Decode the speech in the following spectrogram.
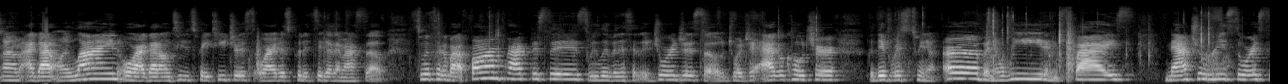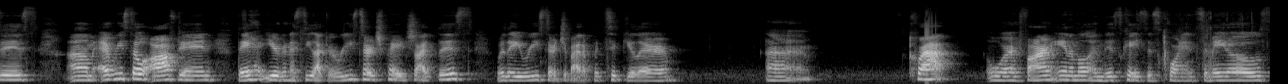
um, I got online or I got on Teachers Pay Teachers or I just put it together myself. So we'll talk about farm practices. We live in the state of Georgia, so Georgia agriculture, the difference between an herb and a weed and spice, natural resources. Um, every so often, they you're gonna see like a research page like this where they research about a particular um, crop or farm animal. In this case, it's corn and tomatoes,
